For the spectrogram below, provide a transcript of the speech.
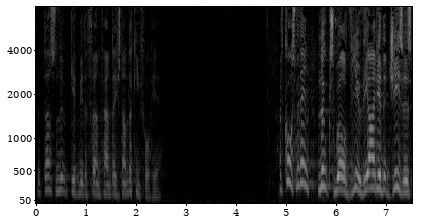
But does Luke give me the firm foundation I'm looking for here? Of course, within Luke's worldview, the idea that Jesus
